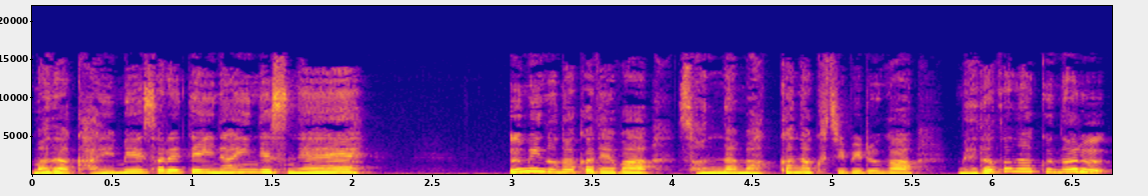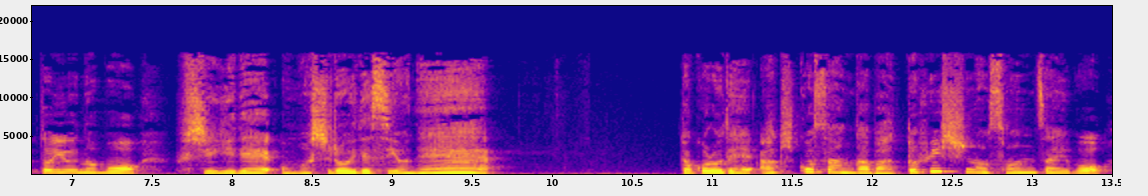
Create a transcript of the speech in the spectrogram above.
まだ解明されていないんですね。海の中ではそんな真っ赤な唇が目立たなくなるというのも不思議で面白いですよね。ところで、アキコさんがバットフィッシュの存在を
